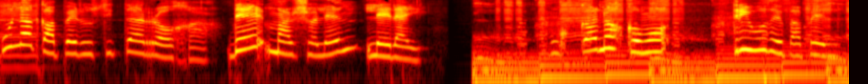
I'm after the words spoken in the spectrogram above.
Una caperucita roja de Marjolaine Leray. Búscanos como tribu de papel.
